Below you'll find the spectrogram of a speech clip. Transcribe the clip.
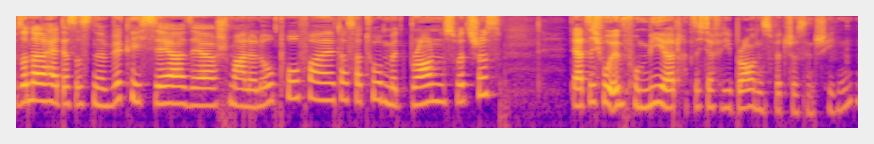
Besonderheit, das ist eine wirklich sehr, sehr schmale Low-Profile-Tastatur mit brownen Switches. Der hat sich wohl informiert, hat sich dafür die brownen Switches entschieden.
